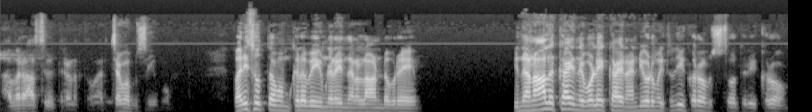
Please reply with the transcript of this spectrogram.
அவர் ஆசிரியத்தில் நடத்துவார். செவம் செய்வோம். பரிசுத்தமும் கிருபையும் நிறைந்த நல்ல ஆண்டவரே இந்த நாளுக்காய் இந்த விளைக்காய் நன்றியோடுமை துதிக்கிறோம் ஸ்தோத்திரிக்கிறோம்.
